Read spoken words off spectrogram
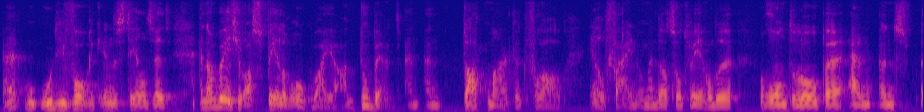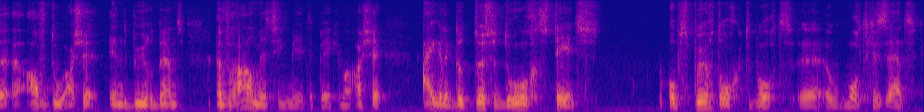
hè, hoe, hoe die vork in de steel zit. En dan weet je als speler ook waar je aan toe bent. En, en dat maakt het vooral heel fijn om in dat soort werelden rond te lopen. En een, eh, af en toe, als je in de buurt bent, een verhaalmissie mee te pikken. Maar als je eigenlijk er tussendoor steeds op speurtocht wordt, eh, wordt gezet.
